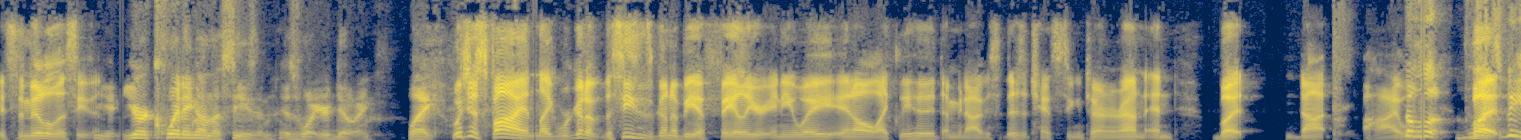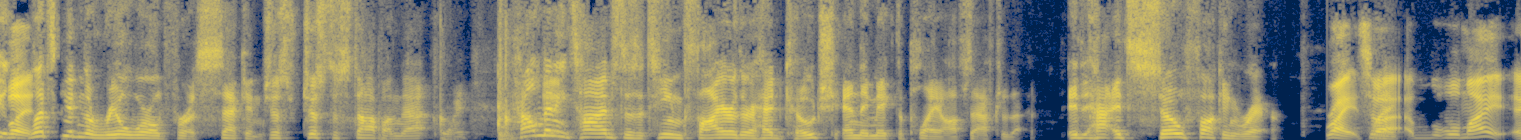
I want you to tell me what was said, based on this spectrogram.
It's the middle of the season. You're quitting on the season, is what you're doing. Like, which is fine. Like we're gonna, the season's gonna be a failure anyway, in all likelihood. I mean, obviously, there's a chance you can turn it around, and but not a high but look, let's be but- let's get in the real world for a second, just just to stop on that point. How many Yeah. times does a team fire their head coach and they make the playoffs after that? It ha- it's so fucking rare. Right. So, Like- uh, well, my uh,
